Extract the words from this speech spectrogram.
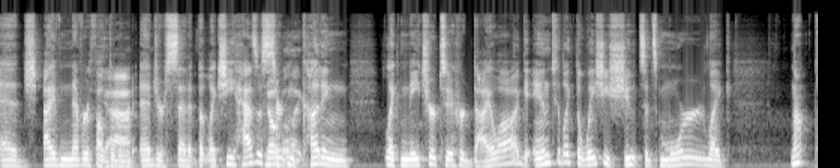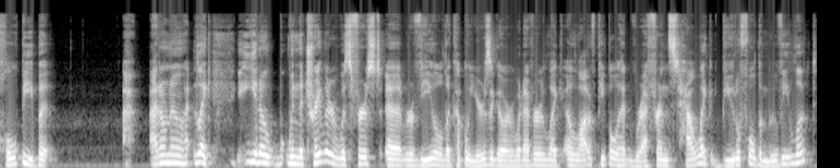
edge. I've never thought the word edge or said it, but like she has a No, certain like- cutting like nature to her dialogue and to like the way she shoots. It's more like not pulpy, but I- I don't know. Like you know, when the trailer was first uh, revealed a couple years ago or whatever, like a lot of people had referenced how like beautiful the movie looked,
